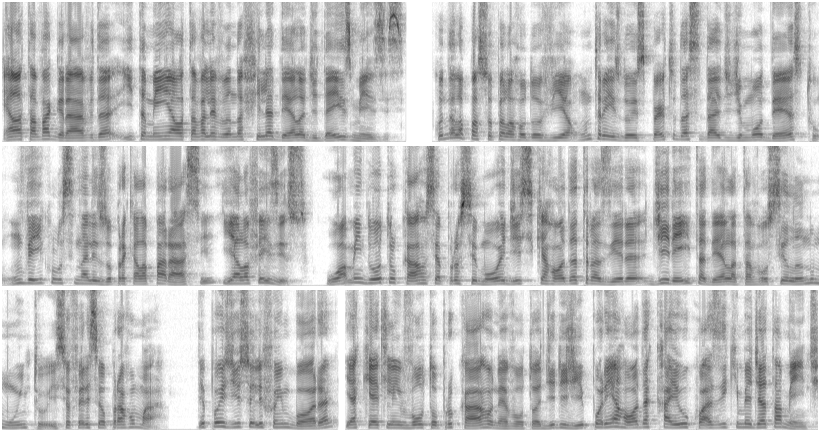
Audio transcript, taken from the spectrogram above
Ela estava grávida e também ela estava levando a filha dela de 10 meses. Quando ela passou pela rodovia 132 perto da cidade de Modesto, um veículo sinalizou para que ela parasse e ela fez isso. O homem do outro carro se aproximou e disse que a roda traseira direita dela estava oscilando muito e se ofereceu para arrumar. Depois disso, ele foi embora e a Kathleen voltou para o carro, né, voltou a dirigir, porém a roda caiu quase que imediatamente.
